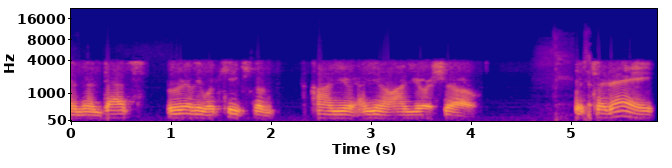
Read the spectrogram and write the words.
and then that's really what keeps them on your, you know, on your show. Because today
